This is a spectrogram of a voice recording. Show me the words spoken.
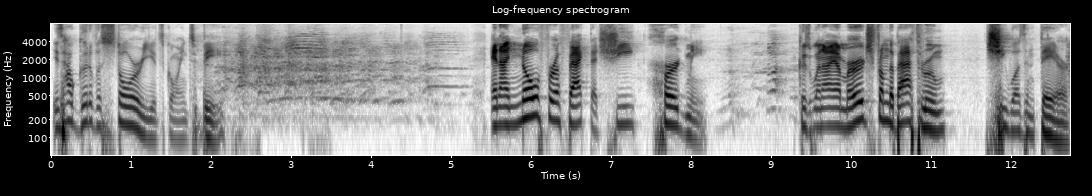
is how good of a story it's going to be. and I know for a fact that she heard me. Because when I emerged from the bathroom, she wasn't there.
